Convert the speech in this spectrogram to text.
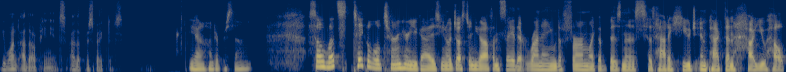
You want other opinions, other perspectives. Yeah, 100%. So let's take a little turn here, you guys. You know, Justin, you often say that running the firm like a business has had a huge impact on how you help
